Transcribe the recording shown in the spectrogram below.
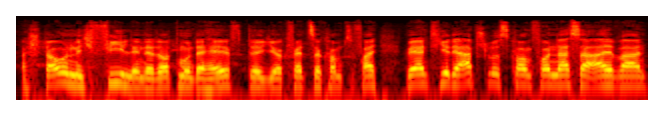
erstaunlich viel in der Dortmunder Hälfte. Jörg Fetzer kommt zu Fall, während hier der Abschluss kommt von Nasser Alwan.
